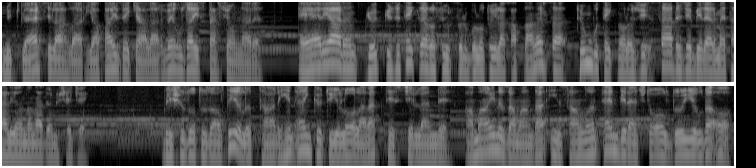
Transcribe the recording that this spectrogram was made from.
nükleer silahlar, yapay zekalar ve uzay istasyonları. Eğer yarın gökyüzü tekrar o sülfür bulutuyla kaplanırsa tüm bu teknoloji sadece birer metal yığınına dönüşecek. 536 yılı tarihin en kötü yılı olarak tescillendi ama aynı zamanda insanlığın en dirençli olduğu yılda o.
